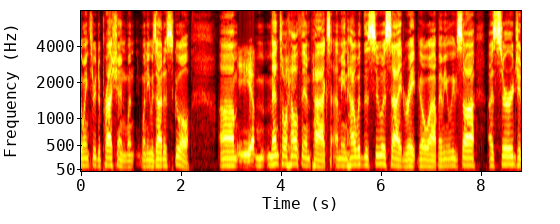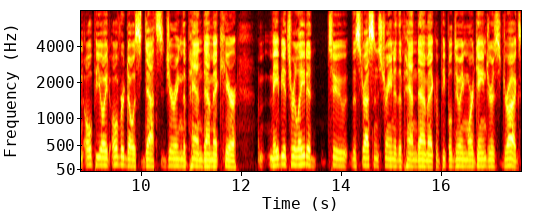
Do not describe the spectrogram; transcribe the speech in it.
going through depression when when he was out of school. Um, yep. m- mental health impacts. I mean, how would the suicide rate go up? I mean, we saw a surge in opioid overdose deaths during the pandemic here. Maybe it's related to the stress and strain of the pandemic of people doing more dangerous drugs.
